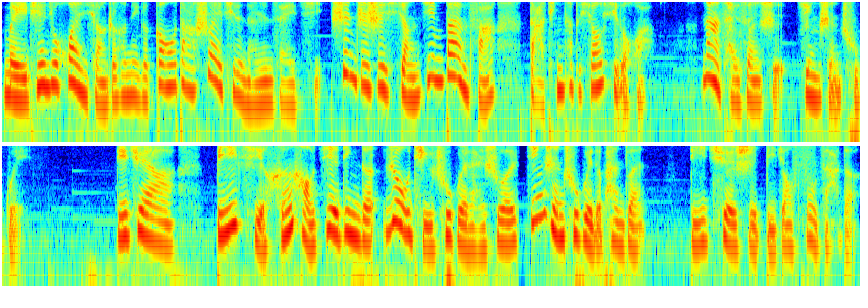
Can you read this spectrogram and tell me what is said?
每天就幻想着和那个高大帅气的男人在一起，甚至是想尽办法打听他的消息的话，那才算是精神出轨。的确啊，比起很好界定的肉体出轨来说，精神出轨的判断的确是比较复杂的。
